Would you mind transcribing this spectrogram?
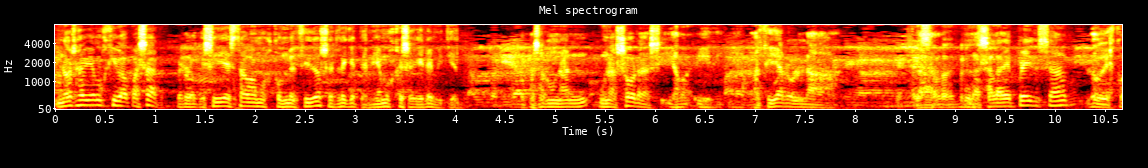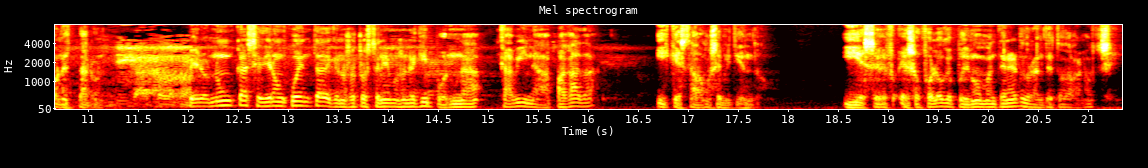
no sabíamos qué iba a pasar, pero lo que sí estábamos convencidos es de que teníamos que seguir emitiendo. Pasaron unas horas y, y vaciaron la, la, sala de prensa lo desconectaron. Pero nunca se dieron cuenta de que nosotros teníamos un equipo en una cabina apagada y que estábamos emitiendo. Y ese, eso fue lo que pudimos mantener durante toda la noche.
